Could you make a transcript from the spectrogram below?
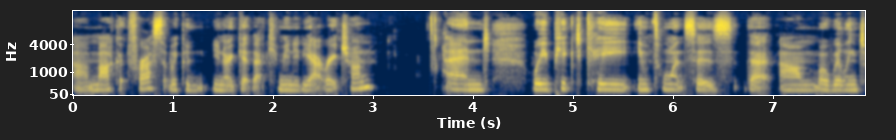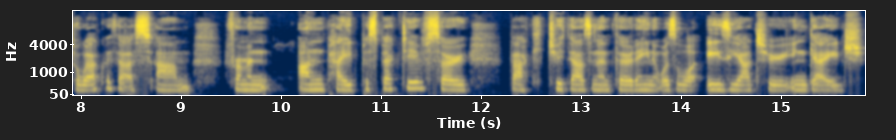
um, market for us that we could you know get that community outreach on, and we picked key influencers that um, were willing to work with us um, from an unpaid perspective. So back 2013, it was a lot easier to engage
